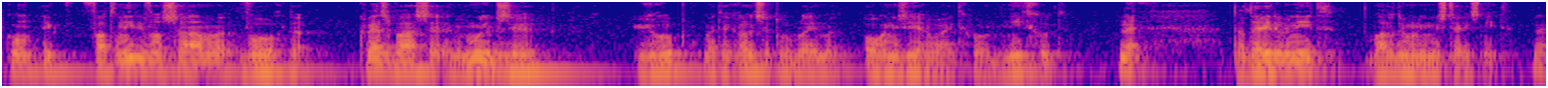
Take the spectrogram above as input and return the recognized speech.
kon, ik vat in ieder geval samen voor de kwetsbaarste en de moeilijkste Mhm. groep met de grootste problemen organiseren wij het gewoon niet goed. Nee. Dat deden we niet, maar dat doen we nu nog steeds niet. Nee.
